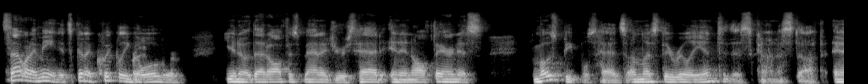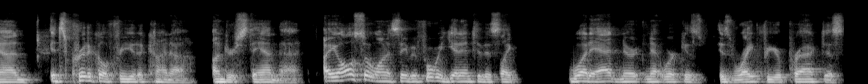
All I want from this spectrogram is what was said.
It's not what I mean. It's going to quickly right. go over you know that office manager's head and in all fairness most people's heads unless they're really into this kind of stuff and it's critical for you to kind of understand that i also want to say before we get into this like what ad network is is right for your practice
